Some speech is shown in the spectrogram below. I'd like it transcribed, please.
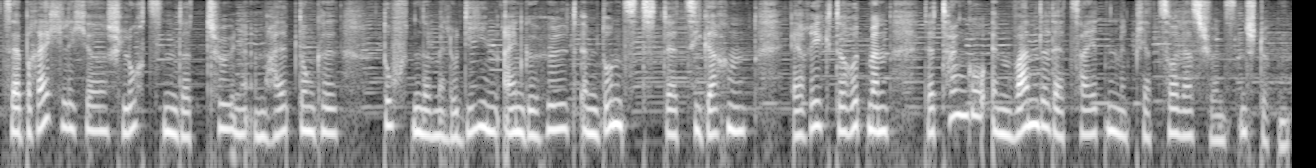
Zerbrechliche, schluchzende Töne im Halbdunkel, duftende Melodien eingehüllt im Dunst der Zigarren, erregte Rhythmen, der Tango im Wandel der Zeiten mit Piazzollas schönsten Stücken.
